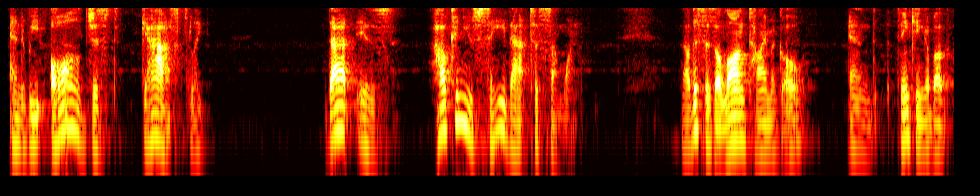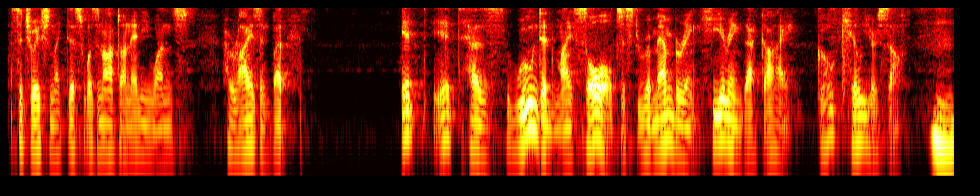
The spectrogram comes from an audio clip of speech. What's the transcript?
And we all just gasped, like, that is, how can you say that to someone? Now, this is a long time ago, and thinking about a situation like this was not on anyone's horizon, but it it has wounded my soul just remembering hearing that guy go kill yourself. Mm.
